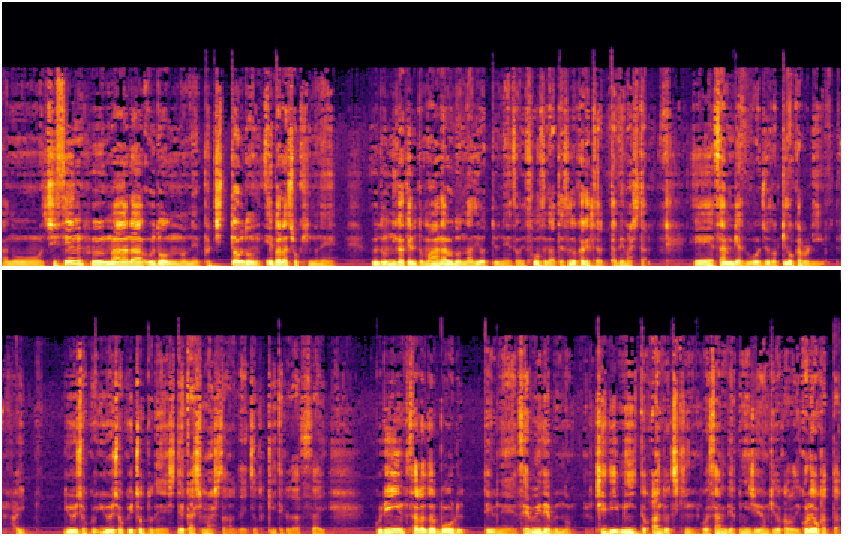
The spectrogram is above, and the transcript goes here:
あの、四川風マーラーうどんのね、プチッとうどん、エバラ食品のね、うどんにかけるとマーラーうどんになるよっていうね、そういうソースがあって、それをかけて食べました。えー、356キロカロリー。はい。夕食、夕食ちょっとね、でかしましたので、ちょっと聞いてください。グリーンサラダボールっていうね、セブンイレブンのチリミートチキン。これ324キロカロリー。これ良かった。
